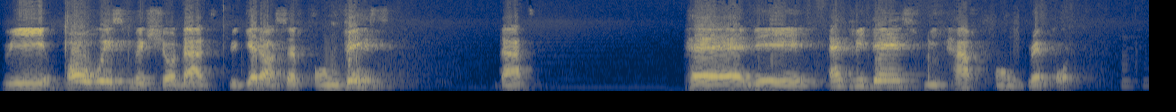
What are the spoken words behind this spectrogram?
we always make sure that we get ourselves convinced that per the evidence we have on record, mm-hmm.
